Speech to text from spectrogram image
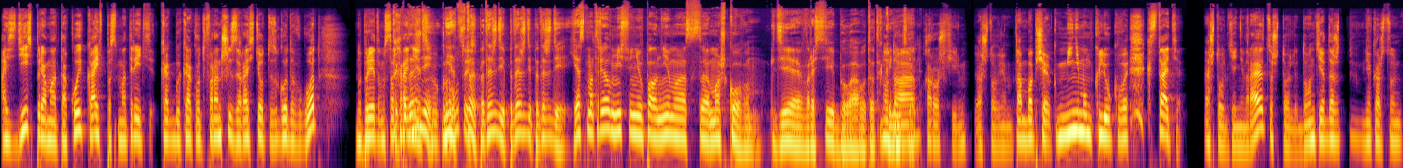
А здесь прямо такой кайф посмотреть, как бы как вот франшиза растет из года в год, но при этом сохраняет подожди, свою крутость. Нет, стой, подожди, подожди, подожди. Я смотрел «Миссию невыполнима» с Машковым, где в России была вот эта ну канитель. да, хороший фильм. А что в нем? Там вообще минимум клюквы. Кстати, а что, он тебе не нравится, что ли? Да он тебе даже, мне кажется, он...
